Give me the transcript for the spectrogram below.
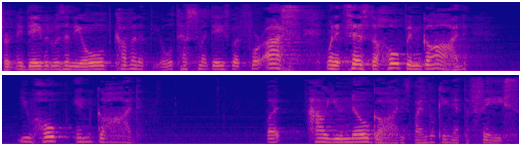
certainly David was in the Old Covenant, the Old Testament days, but for us, when it says to hope in God, you hope in God. But how you know God is by looking at the face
